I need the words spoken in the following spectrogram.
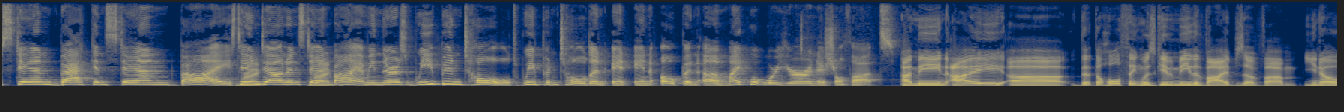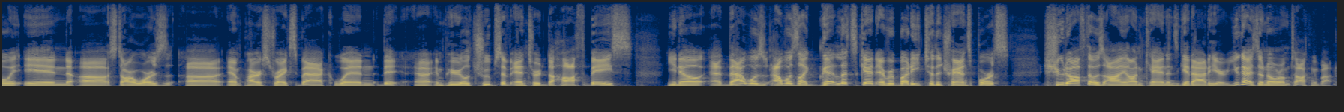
stand back and stand by, stand right. down and stand right. by. I mean, there's, we've been told, we've been told in, in, in open. Uh, Mic, what were your initial thoughts? I mean, I, uh, the, the whole thing was giving me the vibes of, um, you know, in uh, Star Wars uh, Empire Strikes Back when the uh, Imperial troops have entered the Hoth base. You know, that was I was like, let's get everybody to the transports shoot off those ion cannons, get out of here. You guys don't know what I'm talking about,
